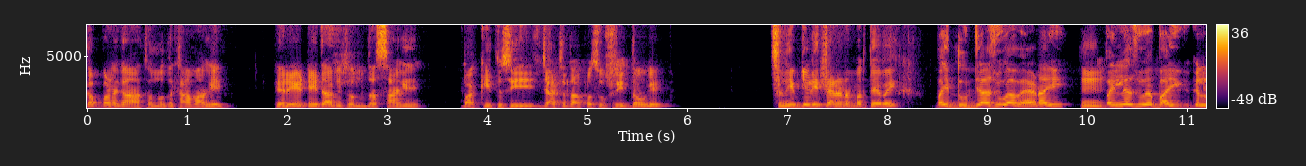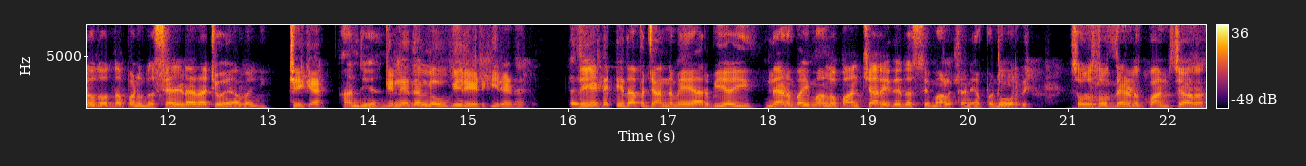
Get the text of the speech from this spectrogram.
ਗੱਬਣ ਗਾਂ ਤੁਹਾਨੂੰ ਦਿਖਾਵਾਂਗੇ। ਰੇਟ ਇਹਦਾ ਵੀ ਤੁਹਾਨੂੰ ਦੱਸਾਂਗੇ। ਬਾਕੀ ਤੁਸੀਂ ਜੱਜ ਦਾ ਪਸ਼ੂ ਖਰੀਦੋਗੇ। ਸੰਦੀਪ ਜਿਹੜੀ ਤਿੰਨ ਨੰਬਰ ਤੇ ਹੈ ਬਾਈ? ਬਾਈ ਦੂਜਾ ਸੂਆ ਵਹਿੜ ਆ ਜੀ। ਪਹਿਲੇ ਸੂਏ 22 ਕਿਲੋ ਦੁੱਧ ਆਪਾਂ ਨੂੰ ਦੱਸਿਆ ਜਿਹੜਾ ਇਹਦਾ ਚੋਇਆ ਬਾਈ ਠੀਕ ਹੈ। ਹਾਂਜੀ ਹਾਂਜੀ। ਕਿੰਨੇ ਦਿਨ ਲਊਗੀ ਰੇਟ ਕੀ ਰਹਿਣਾ? ਹੈ ਰੇਟ ਇਹਦਾ 95000 ਰੁਪਿਆ ਜੀ। ਦਿਨ ਬਾਈ ਮੰਨ ਲਓ 5-4 ਇਹਦੇ ਦੱਸੇ ਮਾਲਕਾਂ ਨੇ ਆਪਾਂ ਨੂੰ। ਤੋਰ ਦੇ। ਸੋ ਦੋਸਤੋ ਦਿਨ ਪੰਜ ਚਾਰ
